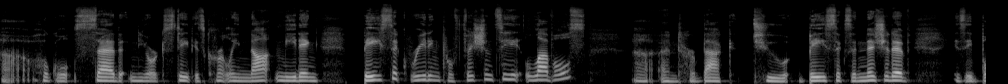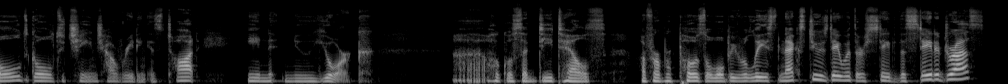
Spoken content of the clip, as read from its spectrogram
Uh, Hochul said New York State is currently not meeting basic reading proficiency levels. Uh, and her Back to Basics initiative is a bold goal to change how reading is taught in New York. Uh, Hochul said details of her proposal will be released next Tuesday with her State of the State address,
